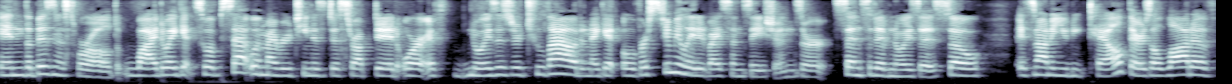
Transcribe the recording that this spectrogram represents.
in the business world? Why do I get so upset when my routine is disrupted or if noises are too loud and I get overstimulated by sensations or sensitive noises? So it's not a unique tale. There's a lot of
